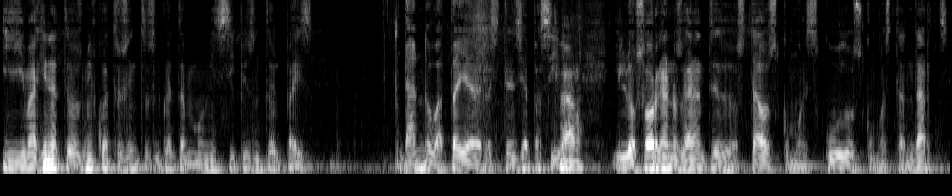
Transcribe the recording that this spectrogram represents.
y imagínate, 2.450 municipios en todo el país dando batalla de resistencia pasiva y los órganos garantes de los estados como escudos, como estandartes,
